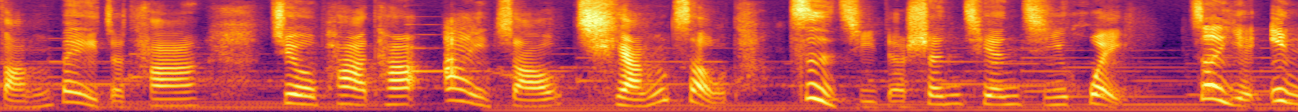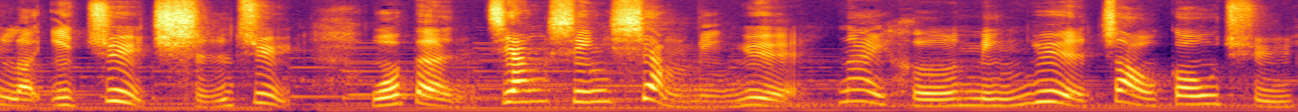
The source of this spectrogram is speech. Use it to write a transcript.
防备着他，就怕他碍着抢走他自己的升迁机会。这也应了一句词句：“我本将心向明月，奈何明月照沟渠。”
